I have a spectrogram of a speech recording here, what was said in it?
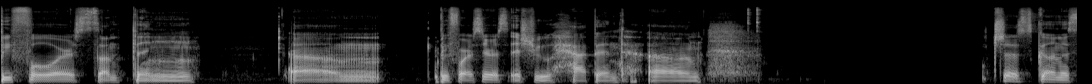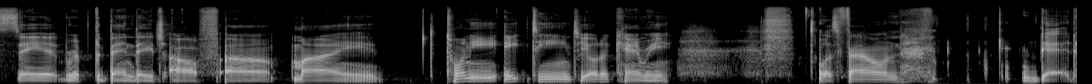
before something um before a serious issue happened. Um, just gonna say it, ripped the bandage off. Uh, my 2018 Toyota Camry was found dead.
